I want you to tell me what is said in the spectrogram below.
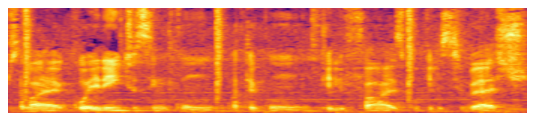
sei lá, é coerente, assim, com, até com o que ele faz, com o que ele se veste.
